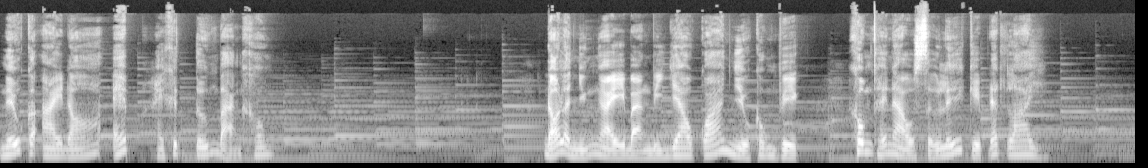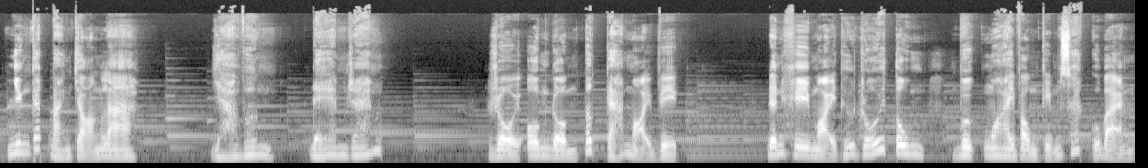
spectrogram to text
nếu có ai đó ép hay khích tướng bạn không? Đó là những ngày bạn bị giao quá nhiều công việc, không thể nào xử lý kịp deadline nhưng cách bạn chọn là dạ vâng để em ráng. Rồi ôm đồm tất cả mọi việc. Đến khi mọi thứ rối tung, vượt ngoài vòng kiểm soát của bạn.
